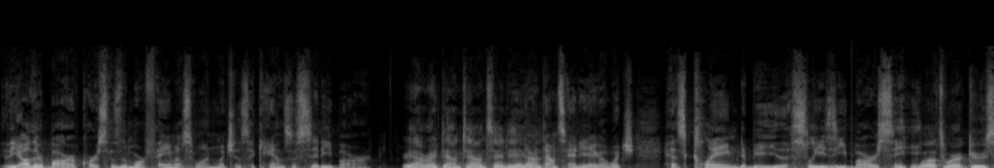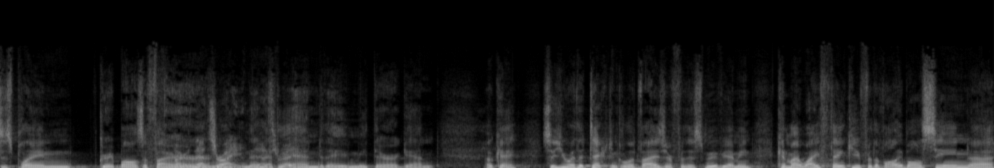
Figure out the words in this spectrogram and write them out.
The other bar, of course, is the more famous one, which is the Kansas City bar, Yeah, right downtown San Diego. downtown San Diego, which has claimed to be the sleazy bar scene. Well, it's where Goose is playing Great Balls of Fire. That's and, right, And then that's at the right. end, they meet there again. Okay, so you were the technical advisor for this movie. I mean, can my wife thank you for the volleyball scene? Uh,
